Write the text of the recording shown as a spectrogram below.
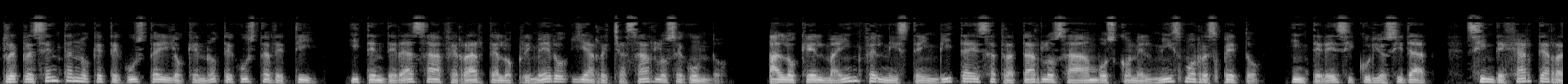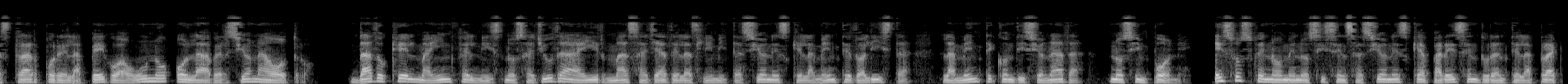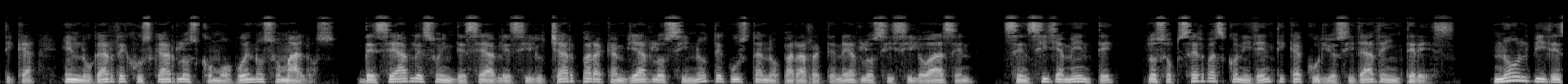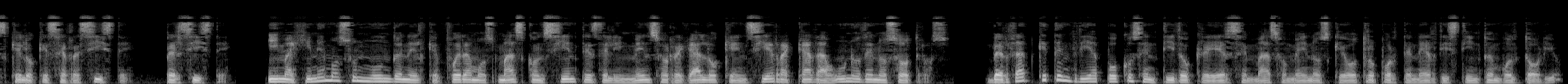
Representan lo que te gusta y lo que no te gusta de ti, y tenderás a aferrarte a lo primero y a rechazar lo segundo. A lo que el mindfulness te invita es a tratarlos a ambos con el mismo respeto, interés y curiosidad, sin dejarte arrastrar por el apego a uno o la aversión a otro. Dado que el mindfulness nos ayuda a ir más allá de las limitaciones que la mente dualista, la mente condicionada, nos impone. Esos fenómenos y sensaciones que aparecen durante la práctica, en lugar de juzgarlos como buenos o malos, deseables o indeseables y luchar para cambiarlos si no te gustan o para retenerlos y si lo hacen, sencillamente, los observas con idéntica curiosidad e interés. No olvides que lo que se resiste, persiste. Imaginemos un mundo en el que fuéramos más conscientes del inmenso regalo que encierra cada uno de nosotros. ¿Verdad que tendría poco sentido creerse más o menos que otro por tener distinto envoltorio?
